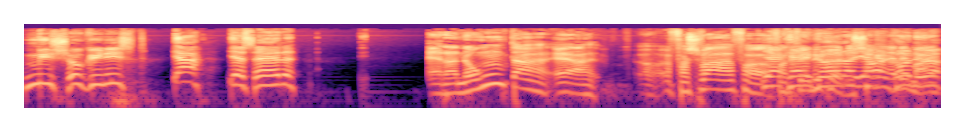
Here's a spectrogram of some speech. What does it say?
misogynist. Ja, jeg sagde det. er der nogen, der er øh, forsvarer for, Jeg for kan kvindekønnet, dig. så Jeg kan kun høre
